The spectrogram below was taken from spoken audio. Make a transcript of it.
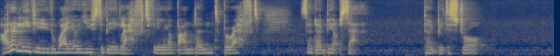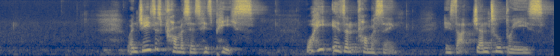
I don't leave you the way you're used to being left, feeling abandoned, bereft. So don't be upset. Don't be distraught. When Jesus promises his peace, what he isn't promising is that gentle breeze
